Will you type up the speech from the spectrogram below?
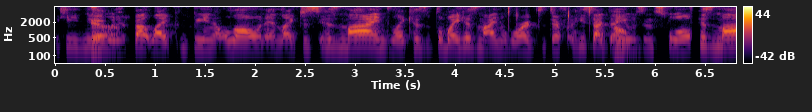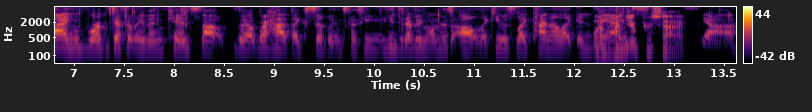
he knew Yeah. what it felt like being alone and like just his mind like his the way his mind worked different he said that he Oh. was in school his mind worked differently than kids that, that were had like siblings because he, he did everything on his own like he was like kind of like advanced One hundred percent. yeah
